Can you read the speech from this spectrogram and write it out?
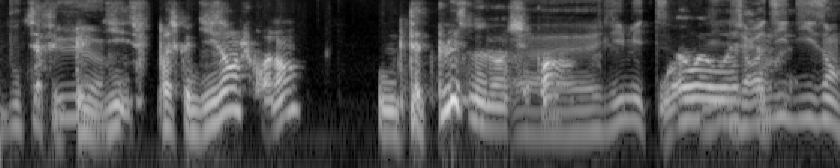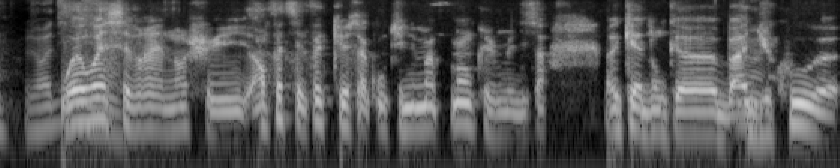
beaucoup ça fait plus plus de vieux. 10 presque 10 ans, je crois, non? Ou peut-être plus même, hein, je sais pas. euh, limite. Ouais, ouais, ouais, J'aurais dit vrai. 10 ans. J'aurais dit Ouais, 10 ouais, c'est vrai. Non, je suis. En fait, c'est le fait que ça continue maintenant que je me dis ça. Ok, donc euh, bah du coup, euh,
